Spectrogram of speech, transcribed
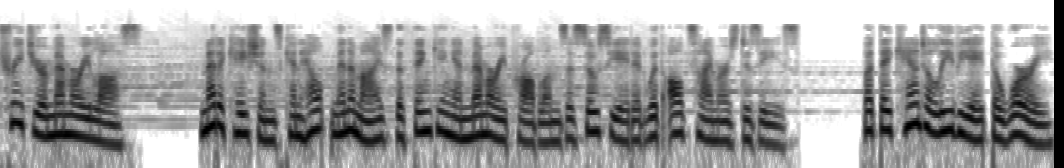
Treat your memory loss. Medications can help minimize the thinking and memory problems associated with Alzheimer's disease. But they can't alleviate the worry,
